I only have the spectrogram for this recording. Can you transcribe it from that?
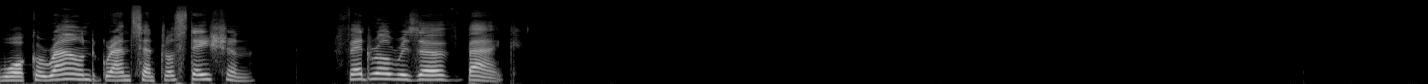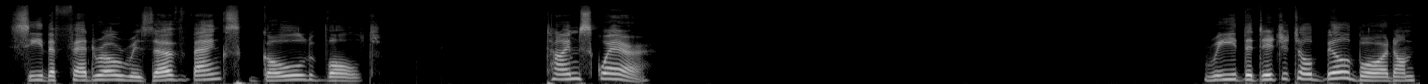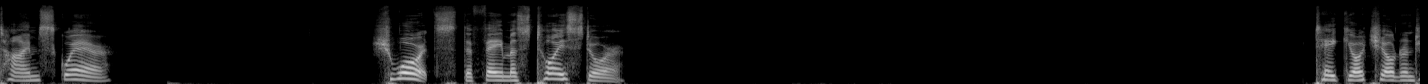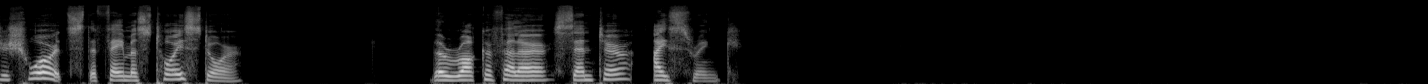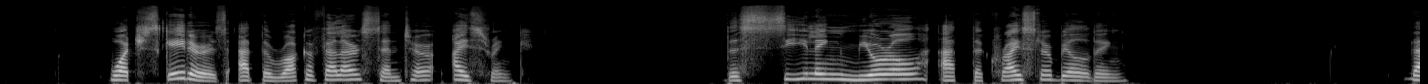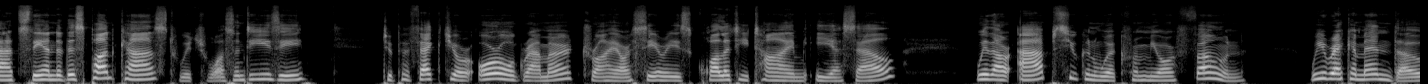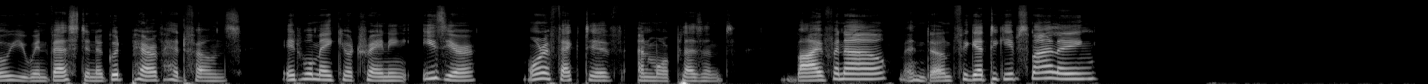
Walk around Grand Central Station. Federal Reserve Bank. See the Federal Reserve Bank's gold vault. Times Square. Read the digital billboard on Times Square. Schwarz, the famous toy store. Take your children to Schwarz, the famous toy store. The Rockefeller Center Ice Rink. Watch skaters at the Rockefeller Center Ice Rink. The ceiling mural at the Chrysler Building. That's the end of this podcast, which wasn't easy. To perfect your oral grammar, try our series Quality Time ESL. With our apps, you can work from your phone. We recommend, though, you invest in a good pair of headphones. It will make your training easier, more effective, and more pleasant. Bye for now, and don't forget to keep smiling.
